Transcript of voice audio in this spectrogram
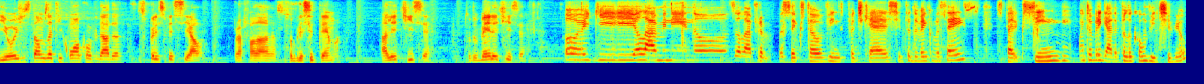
E hoje estamos aqui com uma convidada super especial para falar sobre esse tema, a Letícia. Tudo bem, Letícia? Oi, Gui. Olá, meninos. Olá para você que está ouvindo o podcast. Tudo bem com vocês? Espero que sim. Muito obrigada pelo convite, viu?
